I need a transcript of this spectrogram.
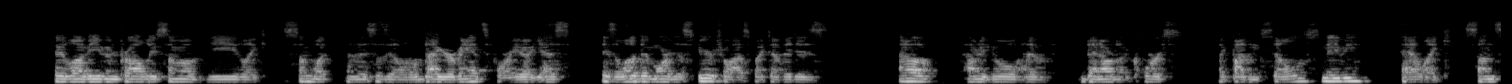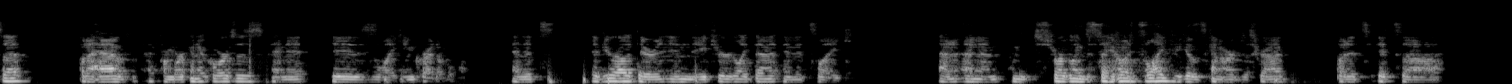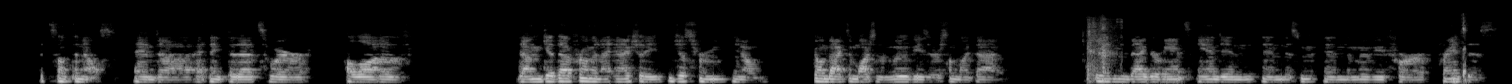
they love even probably some of the like somewhat and this is a little Bagger Vance for you I guess is a little bit more of the spiritual aspect of it is I don't know how many people have been out on a course like by themselves maybe at like sunset but I have from working at courses and it is like incredible. And it's if you're out there in nature like that, and it's like, and, and I'm, I'm, struggling to say what it's like because it's kind of hard to describe, but it's it's uh it's something else, and uh, I think that that's where a lot of them get that from, and I actually just from you know going back to watching the movies or something like that in Bagger Vance and in in this in the movie for Francis,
